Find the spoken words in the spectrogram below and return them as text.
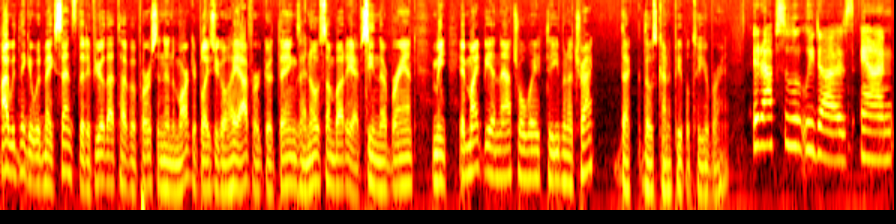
I would think it would make sense that if you're that type of person in the marketplace, you go, hey, I've heard good things. I know somebody. I've seen their brand. I mean, it might be a natural way to even attract that, those kind of people to your brand. It absolutely does. And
